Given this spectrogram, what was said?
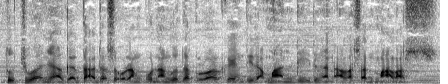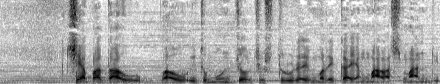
Tujuannya agar tak ada seorang pun anggota keluarga yang tidak mandi dengan alasan malas. Siapa tahu bau itu muncul justru dari mereka yang malas mandi.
